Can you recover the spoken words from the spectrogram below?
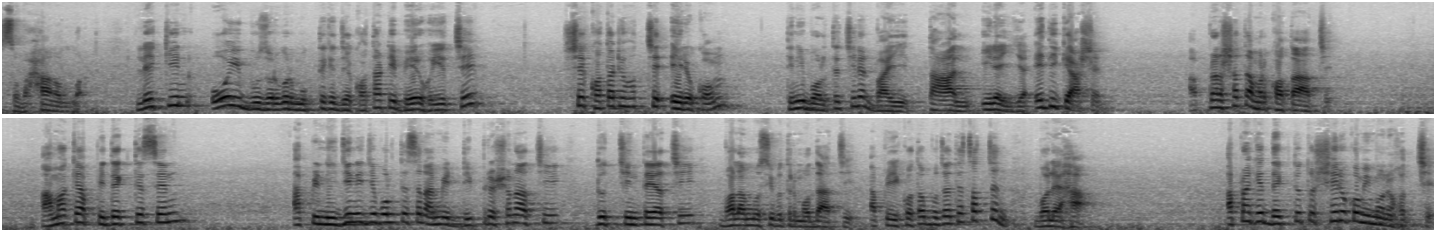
সুবাহান লেকিন ওই বুজুর্গর মুখ থেকে যে কথাটি বের হয়েছে, সে কথাটি হচ্ছে এরকম। তিনি বলতেছিলেন, ভাই, তাল ইরাইয়া এদিকে আসেন। আপনার সাথে আমার কথা আছে। আমাকে আপনি দেখতেছেন, আপনি নিজে নিজে বলতেছেন, আমি ডিপ্রেশনে আছি, দুশ্চিন্তায় আছি, ভলা মুসিবতের মধ্যে আছি। আপনি এই কথা বোঝাতে চাচ্ছেন? বলে হ্যাঁ আপনাকে দেখতে তো সেরকমই মনে হচ্ছে।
